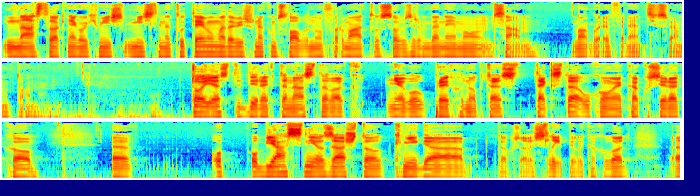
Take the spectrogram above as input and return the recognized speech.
nastavak njegovih misli na tu temu, mada više u nekom slobodnom formatu, s obzirom da nema on sam mnogo referencije u svemu tome to jeste direktan nastavak njegovog prethodnog teksta u kome je, kako si rekao, e, objasnio zašto knjiga, kako se zove, Sleep ili kako god, e,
